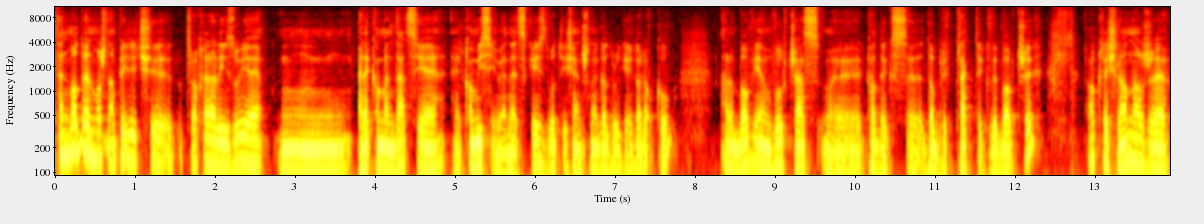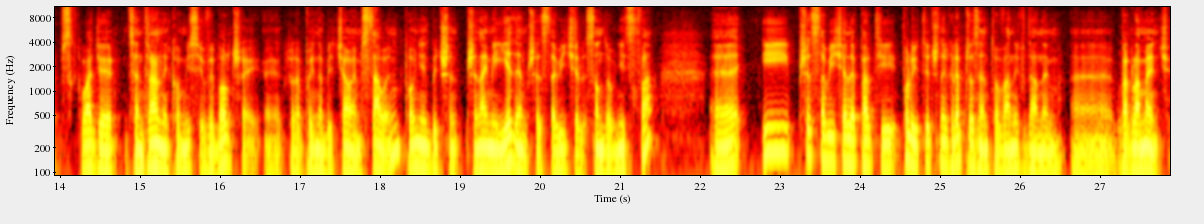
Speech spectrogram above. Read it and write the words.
ten model, można powiedzieć, e, trochę realizuje mm, rekomendacje Komisji Weneckiej z 2002 roku, albowiem wówczas e, kodeks dobrych praktyk wyborczych określono, że w składzie Centralnej Komisji Wyborczej, która powinna być ciałem stałym, powinien być przynajmniej jeden przedstawiciel sądownictwa i przedstawiciele partii politycznych reprezentowanych w danym e, parlamencie.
